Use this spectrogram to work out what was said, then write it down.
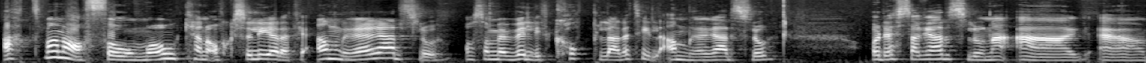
att man har FOMO kan också leda till andra rädslor och som är väldigt kopplade till andra rädslor. Och dessa rädslorna är eh,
